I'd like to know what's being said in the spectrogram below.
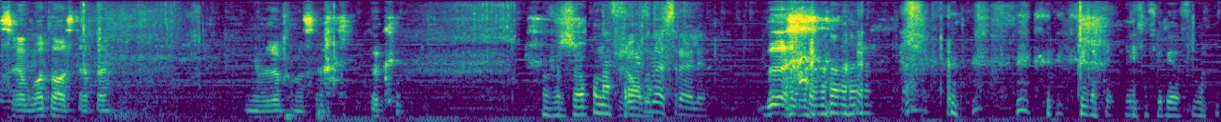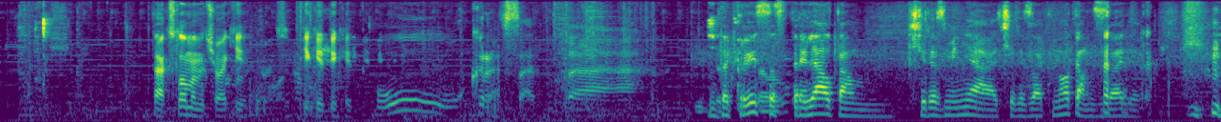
Сработала стропа. Не в жопу насрали. Только. В жопу Жопу насрали. насрали. Да. Интересно. Так, сломаны, чуваки. Пикает, пикает. О, красота. Да крыса стрелял там через меня, через окно там сзади.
